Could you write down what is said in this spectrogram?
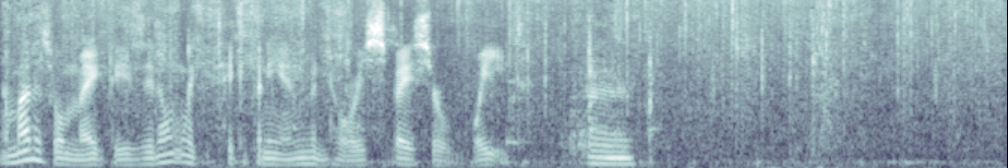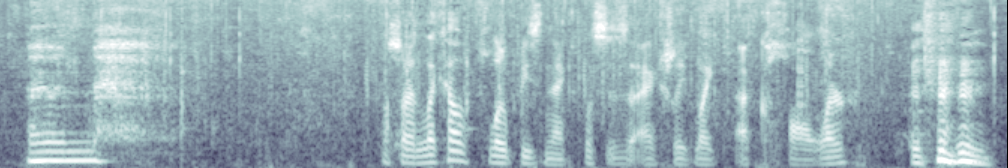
I might as well make these. They don't like take up any inventory space or weight. Mm. Um, Also, I like how Floppy's necklace is actually like a collar.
